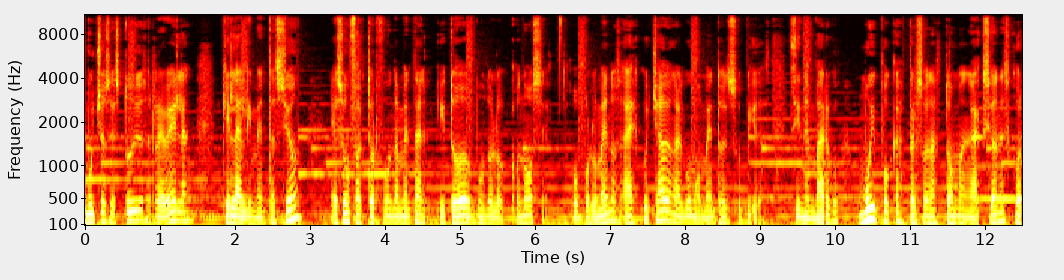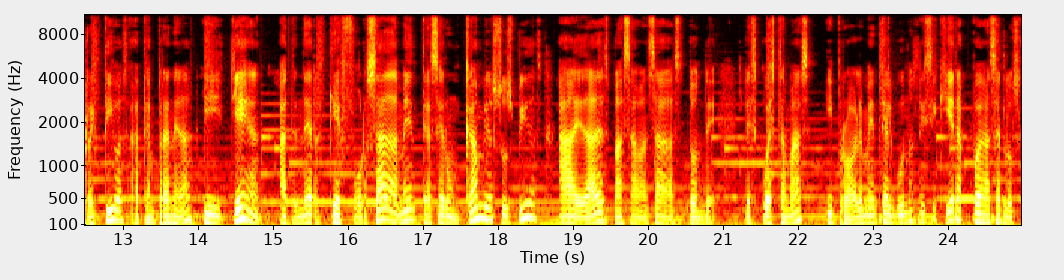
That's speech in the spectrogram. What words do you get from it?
muchos estudios revelan que la alimentación es un factor fundamental y todo el mundo lo conoce o por lo menos ha escuchado en algún momento de sus vidas. Sin embargo, muy pocas personas toman acciones correctivas a temprana edad y llegan a tener que forzadamente hacer un cambio en sus vidas a edades más avanzadas donde les cuesta más y probablemente algunos ni siquiera puedan hacer los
